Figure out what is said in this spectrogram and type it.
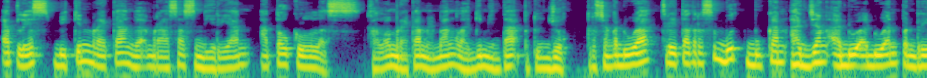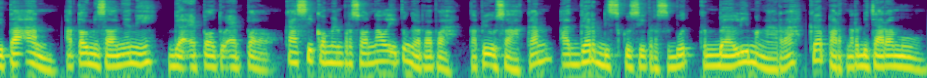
at least bikin mereka nggak merasa sendirian atau clueless kalau mereka memang lagi minta petunjuk. Terus yang kedua, cerita tersebut bukan ajang adu-aduan penderitaan. Atau misalnya nih, nggak apple to apple. Kasih komen personal itu nggak apa-apa. Tapi usahakan agar diskusi tersebut kembali mengarah ke partner bicaramu.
